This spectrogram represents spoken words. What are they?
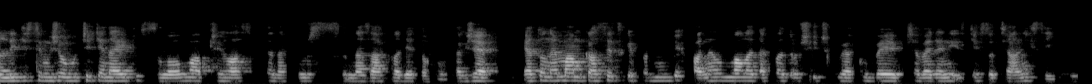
lidi si můžou určitě najít tu svou a přihlásit se na kurz na základě toho. Takže já to nemám klasicky formou těch panelů, ale takhle trošičku jakoby převedený i z těch sociálních sítí.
